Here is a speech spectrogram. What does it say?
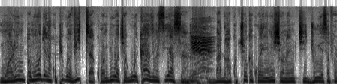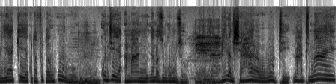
Mwalimu pamoja na kupigwa vita, kuambiwa achague kazi na siasa, bado hakuchoka kuwaelimisha wananchi juu ya safari yake ya kutafuta uhuru kwa njia ya amani na mazungumzo bila mshahara wowote, na hatimaye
